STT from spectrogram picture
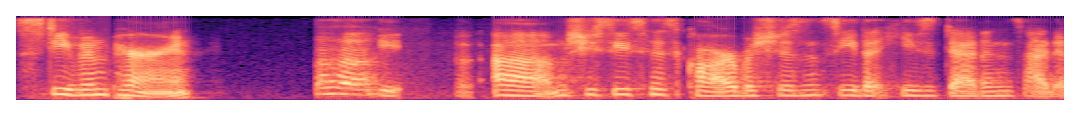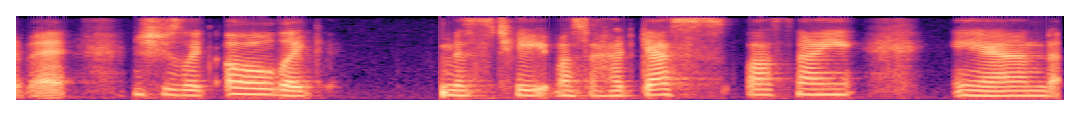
Stephen Parent. Uh-huh. He- Um, she sees his car, but she doesn't see that he's dead inside of it. And she's like, oh, like Miss Tate must have had guests last night, and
